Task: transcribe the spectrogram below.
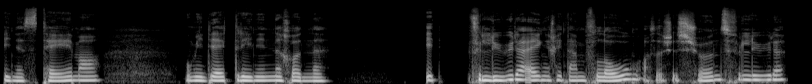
in ein Thema und mich dort drinnen können verlieren eigentlich in diesem Flow. Also es ist ein schönes Verlieren.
